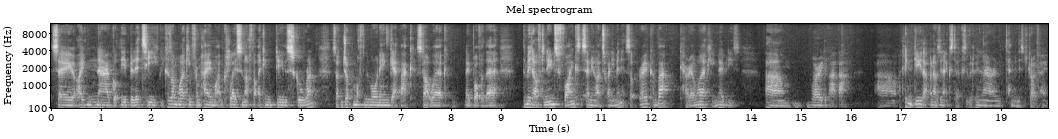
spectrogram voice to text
so I've now got the ability, because I'm working from home, I'm close enough that I can do the school run. So I can drop them off in the morning, get back, start work, no bother there. The mid-afternoon's fine because it's only like 20 minutes up the road, come back, carry on working. Nobody's um, worried about that. Uh, I couldn't do that when I was in Exeter because it would have been an hour and 10 minutes to drive home.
